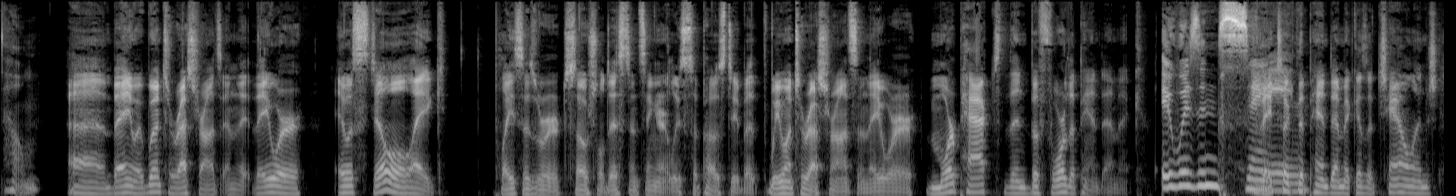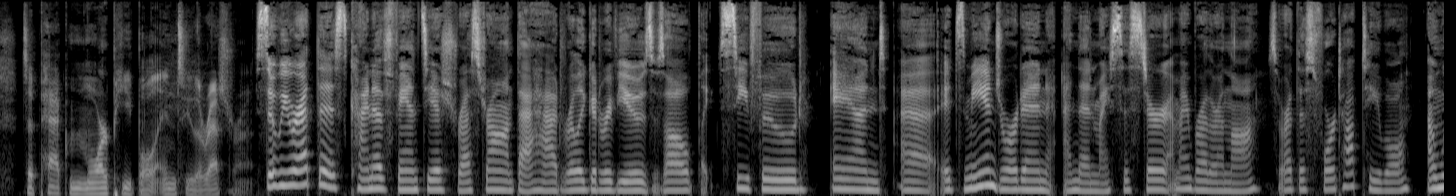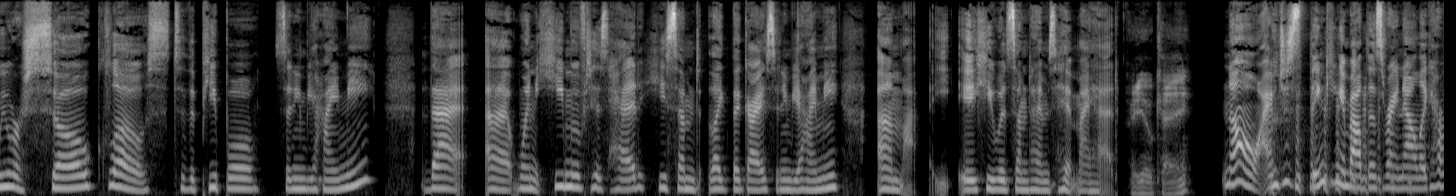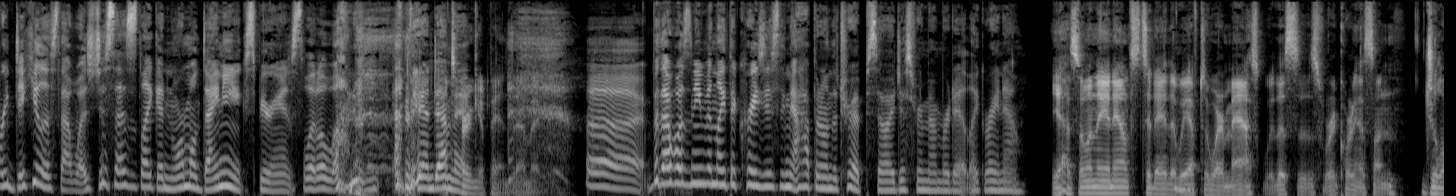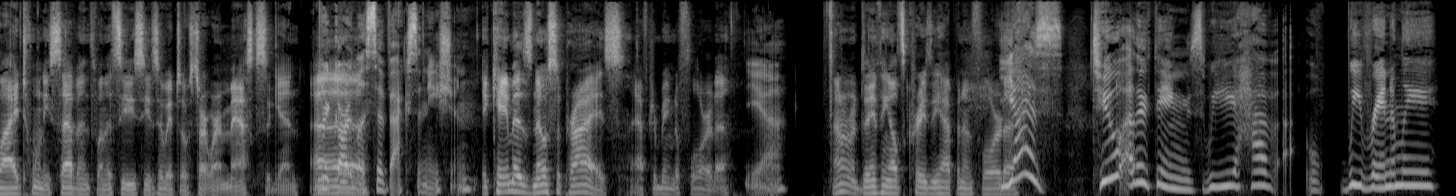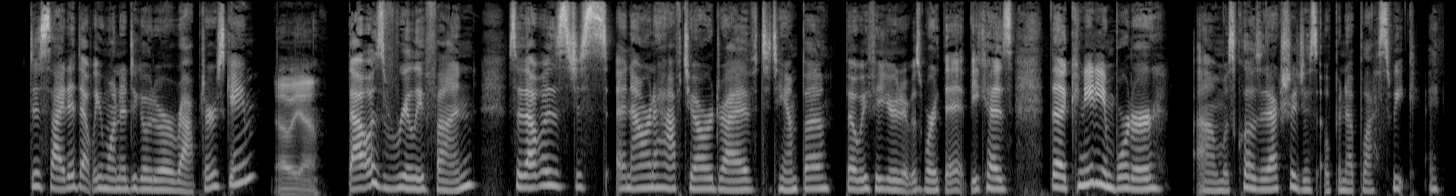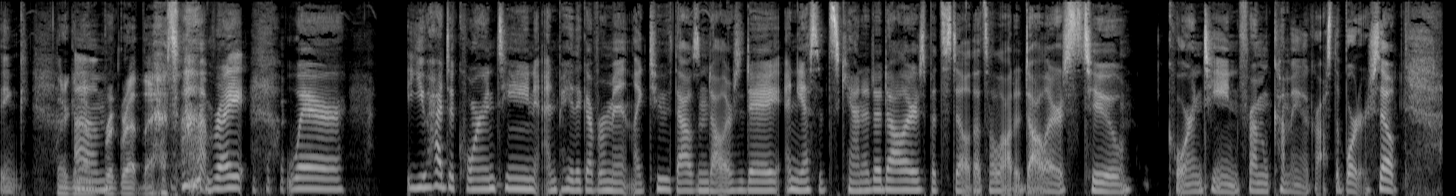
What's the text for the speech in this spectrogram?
home. Um, but anyway, we went to restaurants and they- they were, it was still like places were social distancing or at least supposed to, but we went to restaurants and they were more packed than before the pandemic. It was insane. They took the pandemic as a challenge to pack more people into the restaurant. So we were at this kind of fancy-ish restaurant that had really good reviews. It was all like seafood. And uh, it's me and Jordan, and then my sister and my brother in law. So we're at this four top table, and we were so close to the people sitting behind me that uh, when he moved his head, he some like the guy sitting behind me, um, he would sometimes hit my head. Are you okay? No, I'm just thinking about this right now, like how ridiculous that was, just as like a normal dining experience, let alone a pandemic. During a pandemic. Uh, but that wasn't even like the craziest thing that happened on the trip, so I just remembered it like right now. Yeah, so when they announced today that we have to wear masks, this is we're recording this on July 27th when the CDC said we have to start wearing masks again. Uh, Regardless of vaccination. it came as no surprise after being to Florida. Yeah. I don't know. Did anything else crazy happen in Florida? Yes. Two other things. We have we randomly decided that we wanted to go to a Raptors game. Oh yeah. That was really fun. So that was just an hour and a half, two hour drive to Tampa, but we figured it was worth it because the Canadian border um, was closed. It actually just opened up last week, I think. They're gonna Um, regret that. right? Where you had to quarantine and pay the government like $2,000 a day. And yes, it's Canada dollars, but still, that's a lot of dollars to quarantine from coming across the border. So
